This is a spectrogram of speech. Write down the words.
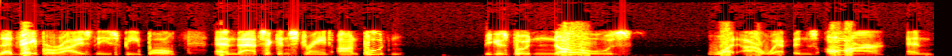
that vaporize these people, and that's a constraint on Putin because Putin knows what our weapons are, and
